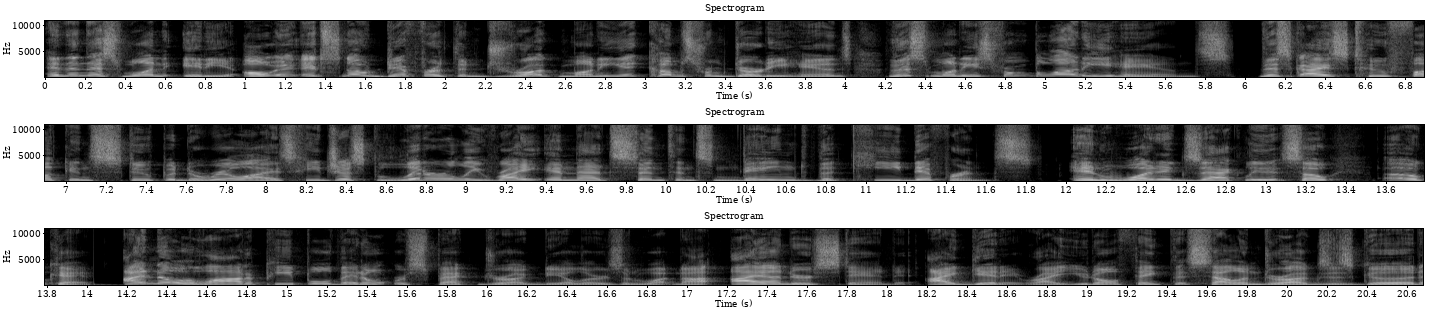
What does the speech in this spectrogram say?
And then this one idiot. Oh, it's no different than drug money. It comes from dirty hands. This money's from bloody hands. This guy's too fucking stupid to realize he just literally right in that sentence named the key difference and what exactly so okay i know a lot of people they don't respect drug dealers and whatnot. I understand it. I get it right? You don't think that selling drugs is good.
